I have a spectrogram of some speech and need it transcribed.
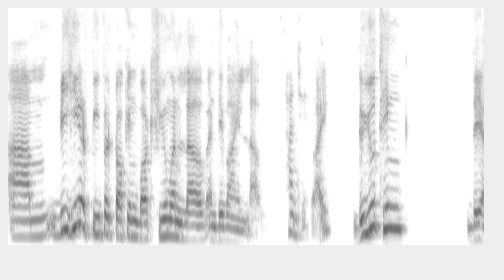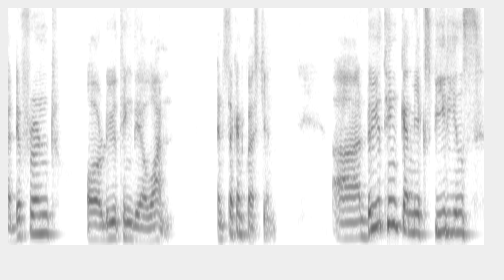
um, we hear people talking about human love and divine love. Right? Do you think they are different or do you think they are one? And second question uh, Do you think can we experience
